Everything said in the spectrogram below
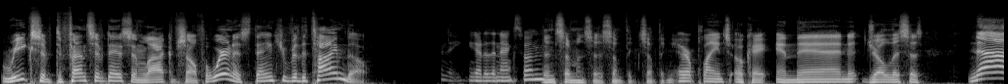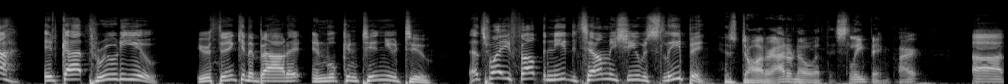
reeks of defensiveness and lack of self awareness. Thank you for the time, though. And then you can go to the next one. Then someone says something, something, airplanes. Okay. And then Joe List says, Nah, it got through to you. You're thinking about it and will continue to. That's why you felt the need to tell me she was sleeping. His daughter. I don't know what the sleeping part. Uh,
